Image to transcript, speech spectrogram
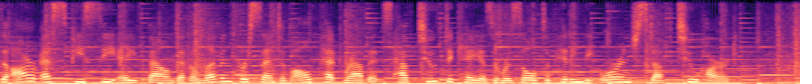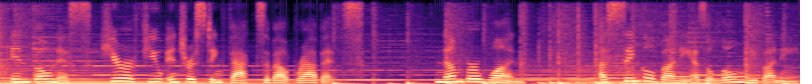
The RSPCA found that 11% of all pet rabbits have tooth decay as a result of hitting the orange stuff too hard. In bonus, here are a few interesting facts about rabbits. Number 1. A single bunny is a lonely bunny.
